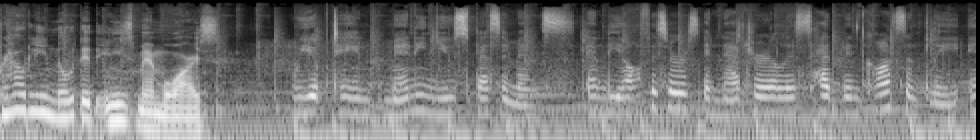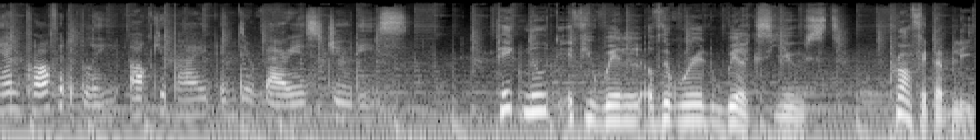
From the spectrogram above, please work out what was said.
proudly noted in his memoirs, We obtained many new specimens, and the officers and naturalists had been constantly and profitably occupied in their various duties. Take note, if you will, of the word Wilkes used profitably.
